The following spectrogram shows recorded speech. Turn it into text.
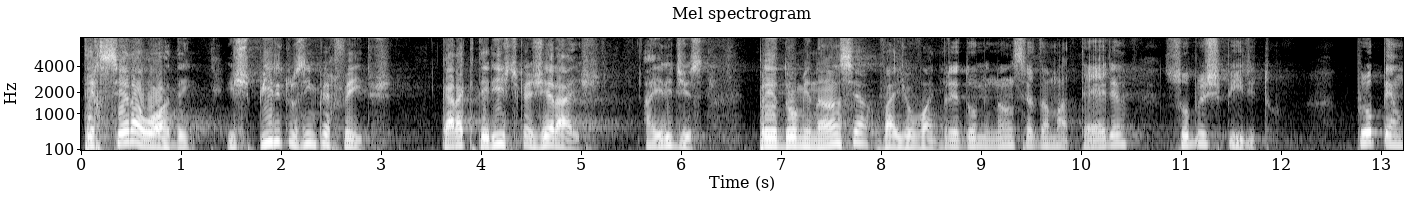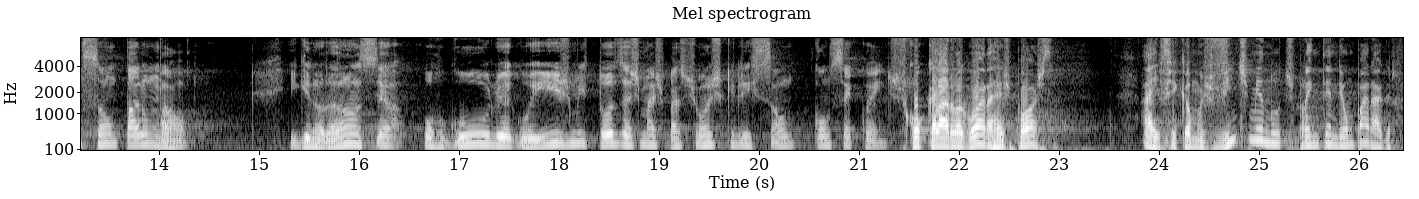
Terceira ordem, espíritos imperfeitos, características gerais. Aí ele diz: predominância, vai Giovanni. Predominância da matéria sobre o espírito, propensão para o mal, ignorância, orgulho, egoísmo e todas as más paixões que lhes são consequentes. Ficou claro agora a resposta? Aí ficamos 20 minutos para entender um parágrafo.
